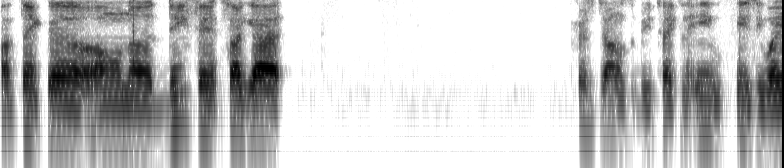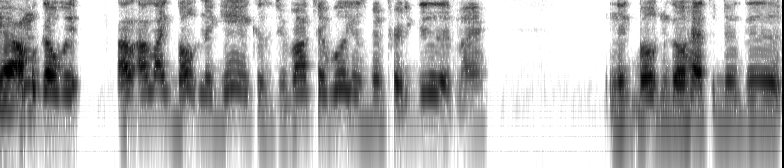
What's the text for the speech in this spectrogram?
I think uh, on uh, defense, I got Chris Jones to be taking the easy way out. I'm gonna go with I, I like Bolton again because Javonte Williams been pretty good, man. Nick Bolton go have to do good.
